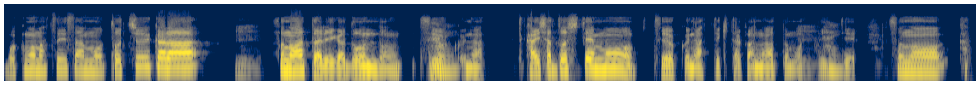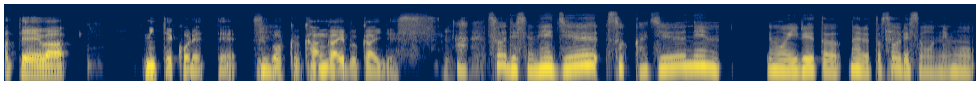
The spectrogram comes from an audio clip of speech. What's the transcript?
僕も松井さんも途中からうん。そのあたりがどんどん強くなっ会社としても強くなってきたかなと思っていて、はその過程は見てこれてすごく感慨深いです。あ、そうですよね。10、そっか、10年もいるとなるとそうですもんね。も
